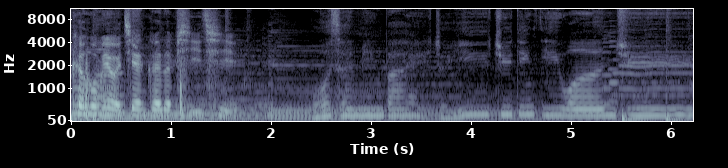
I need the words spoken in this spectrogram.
客户没有健哥的脾气。我才明白这一句定义万句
